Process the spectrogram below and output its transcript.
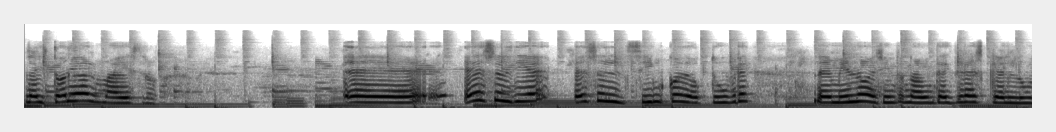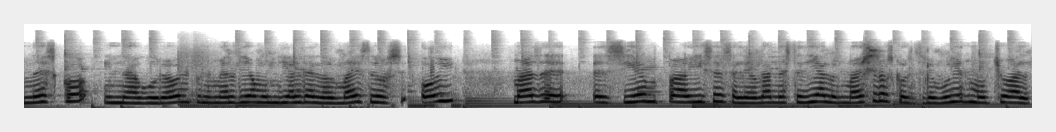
La historia del maestro. Eh, es el día, es el 5 de octubre de 1993 que el UNESCO inauguró el primer Día Mundial de los Maestros. Hoy más de 100 países celebran este día. Los maestros contribuyen mucho al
